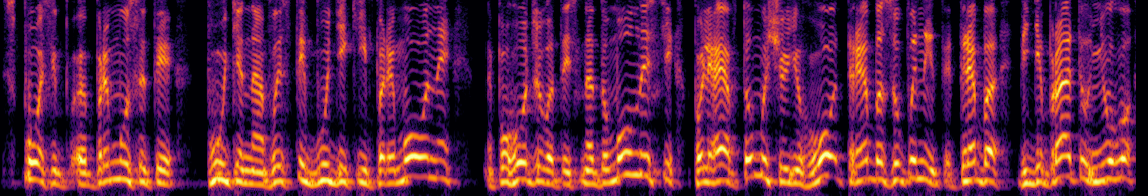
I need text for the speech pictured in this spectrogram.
спосіб е, примусити Путіна вести будь-які перемовини, погоджуватись на домовленості, полягає в тому, що його треба зупинити. Треба відібрати у нього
